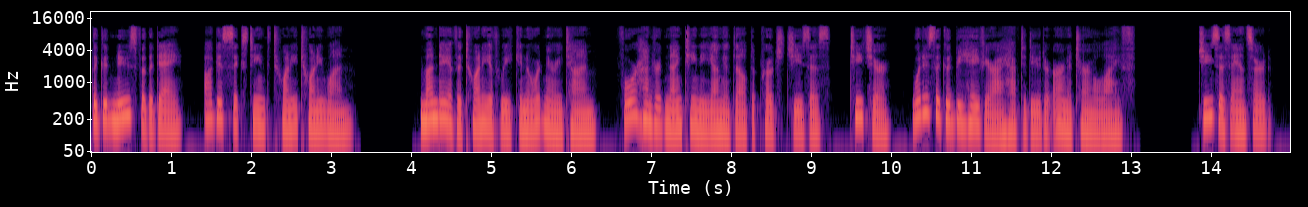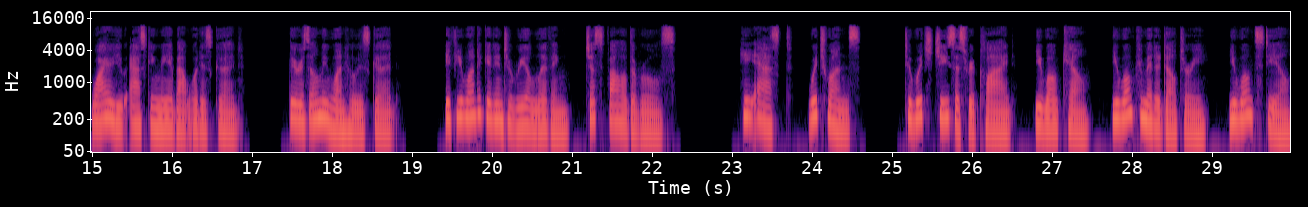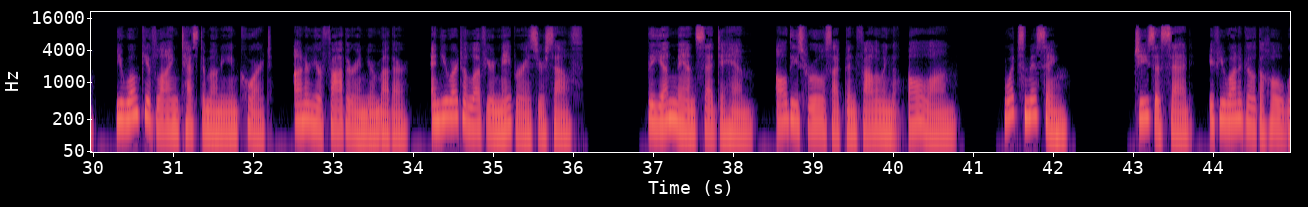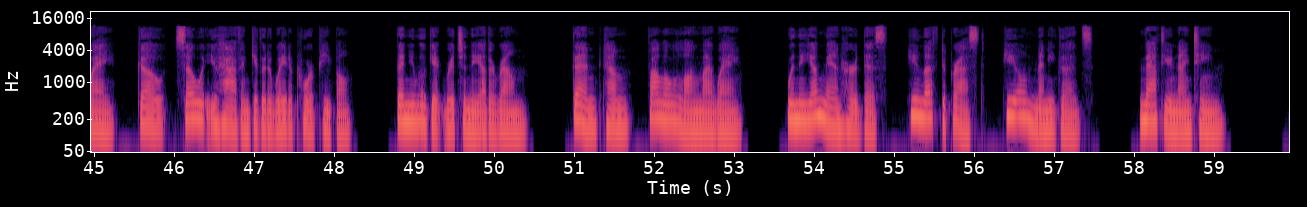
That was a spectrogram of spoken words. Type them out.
The good news for the day, August 16, 2021. Monday of the 20th week in Ordinary Time, 419 A young adult approached Jesus, Teacher, what is the good behavior I have to do to earn eternal life? Jesus answered, Why are you asking me about what is good? There is only one who is good. If you want to get into real living, just follow the rules. He asked, Which ones? To which Jesus replied, You won't kill, you won't commit adultery, you won't steal, you won't give lying testimony in court, honor your father and your mother, and you are to love your neighbor as yourself. The young man said to him, All these rules I've been following all along. What's missing? Jesus said, If you want to go the whole way, go, sell what you have and give it away to poor people. Then you will get rich in the other realm. Then, come, follow along my way. When the young man heard this, he left depressed, he owned many goods. Matthew 19.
